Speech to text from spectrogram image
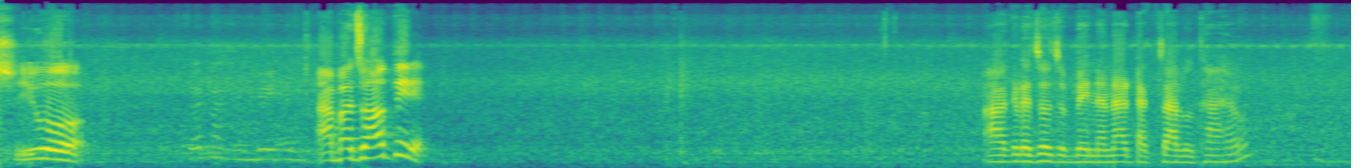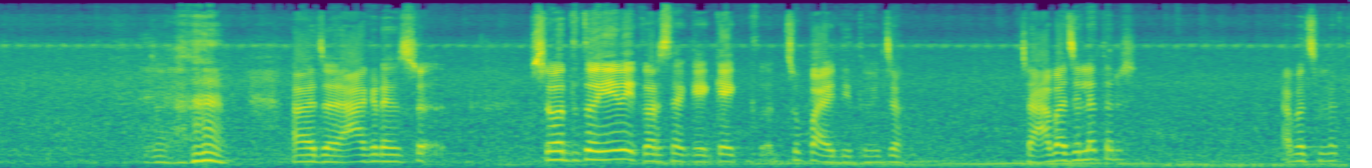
શિવો. આ બાજુ આવતી રે આગળ જોજો બેના નાટક ચાલુ થાય હો. હવે જો આગળ શોધ તો એવી કરશે કે કંઈક છુપાવી દીધું જો. જો આ બાજુ લેતો રહેશે. આ બાજુ લેતો.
